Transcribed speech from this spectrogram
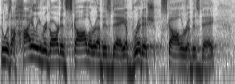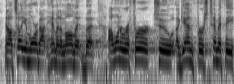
who was a highly regarded scholar of his day, a British scholar of his day. And I'll tell you more about him in a moment, but I want to refer to, again, 1 Timothy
